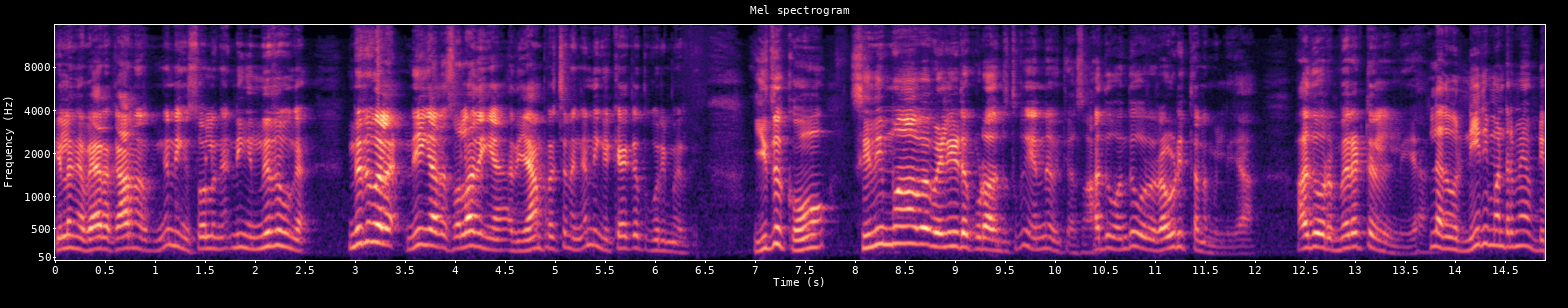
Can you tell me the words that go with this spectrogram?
இல்லைங்க வேறு காரணம் இருக்குங்க. நீங்கள் சொல்லுங்கள் நீங்கள் நிறுவுங்க. நிறுவலை. நீங்கள் அதை சொல்லாதீங்க. அது ஏன் பிரச்சனைங்க. நீங்கள் கேட்கறதுக்கு உரிமை இருக்குது இதுக்கும் சினிமாவை வெளியிடக்கூடாதுன்றதுக்கும் என்ன வித்தியாசம்? அது வந்து ஒரு ரவுடித்தனம் இல்லையா? அது ஒரு மிரட்டல் இல்லையா இல்ல அது ஒரு நீதிமன்றமே அப்படி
